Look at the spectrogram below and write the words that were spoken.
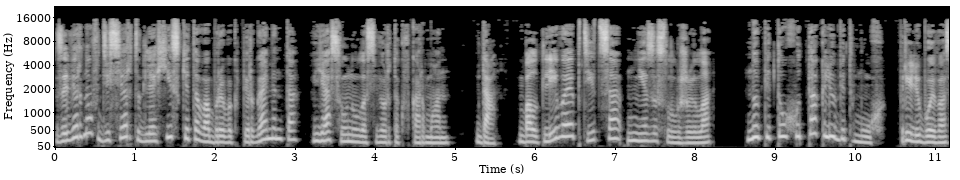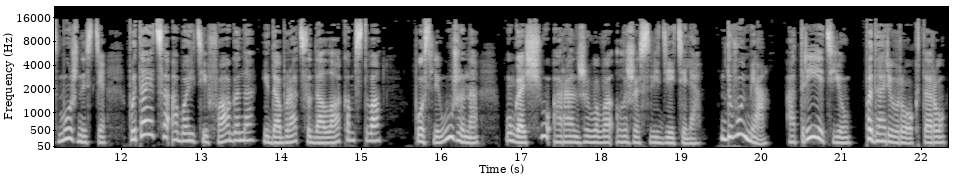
Завернув десерт для Хискета в обрывок пергамента, я сунула сверток в карман. Да, болтливая птица не заслужила. Но петуху так любит мух. При любой возможности пытается обойти Фагана и добраться до лакомства. После ужина угощу оранжевого лжесвидетеля. Двумя, а третью подарю Роктору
